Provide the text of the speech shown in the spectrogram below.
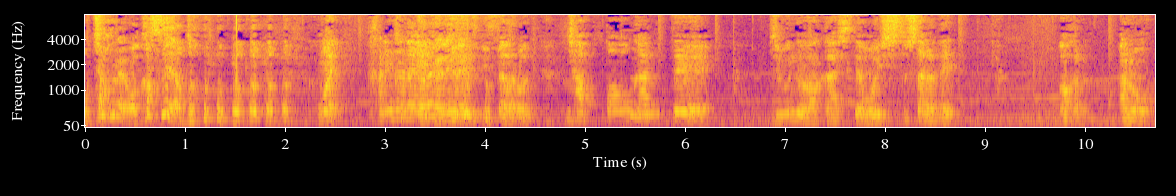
お茶ぐらい沸かせやと。お前金がない金がない。って言ってただろ。茶っ葉を買って自分で沸かして美味しいとしたらね。わかる。あの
